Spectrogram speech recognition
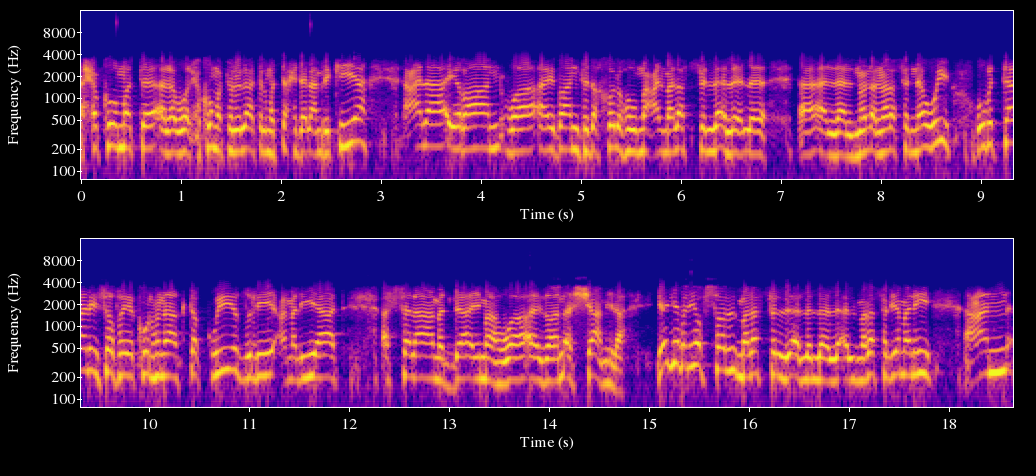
حكومة والحكومة الولايات المتحدة الأمريكية على إيران وأيضا تدخله مع الملف الملف النووي. وبالتالي سوف يكون هناك تقويض لعمليات السلام الدائمة وأيضا الشاملة يجب أن يفصل ملف الملف اليمني عن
